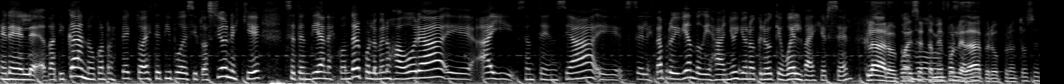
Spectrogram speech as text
en el Vaticano con respecto a este tipo de situaciones que se tendían a esconder. Por lo menos ahora eh, hay sentencia, eh, se le está prohibiendo 10 años. Yo no creo que vuelva a ejercer. Claro, puede ser también por la edad, pero, pero entonces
